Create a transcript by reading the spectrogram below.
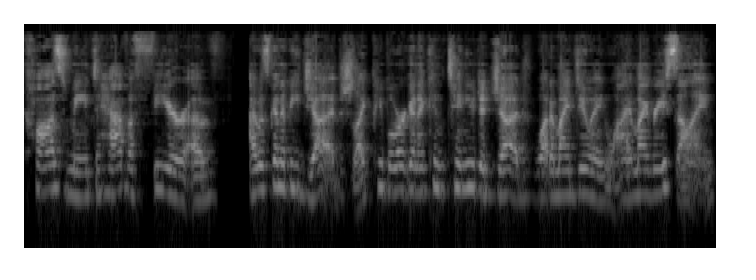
caused me to have a fear of I was going to be judged. Like people were going to continue to judge. What am I doing? Why am I reselling?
